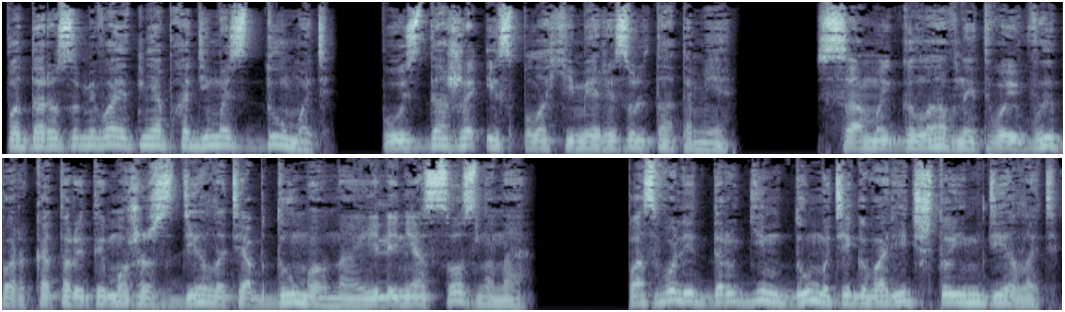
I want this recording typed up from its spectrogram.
подразумевает необходимость думать, пусть даже и с плохими результатами. Самый главный твой выбор, который ты можешь сделать обдуманно или неосознанно, позволить другим думать и говорить, что им делать.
